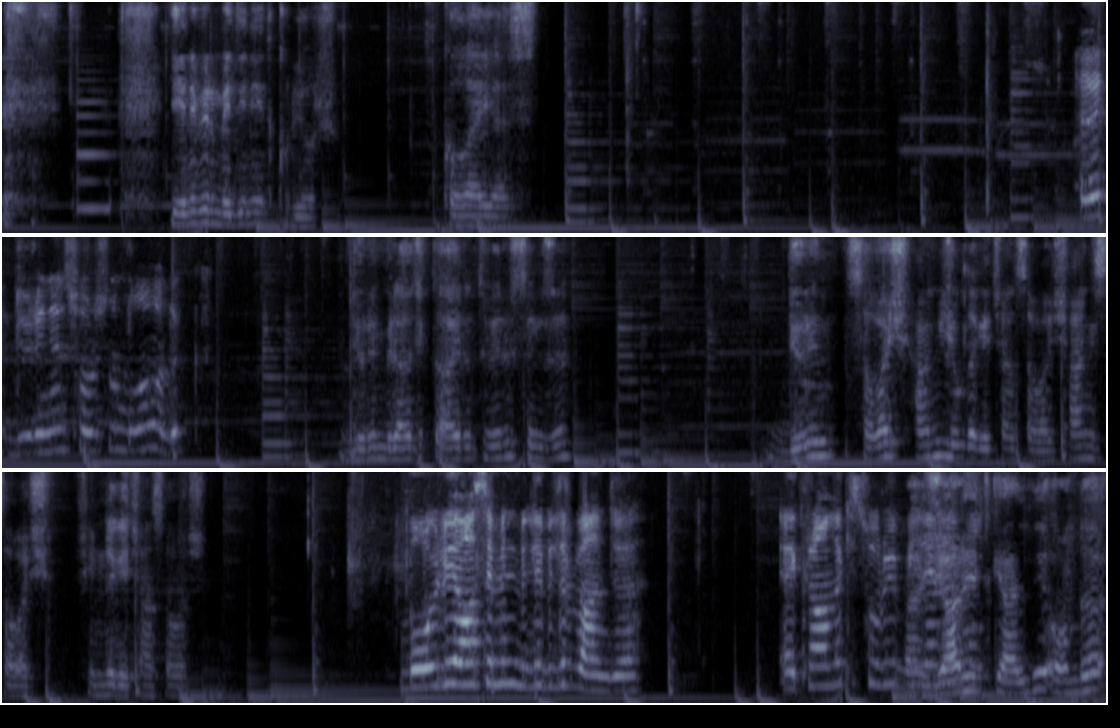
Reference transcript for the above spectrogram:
Yeni bir medeniyet kuruyor. Kolay gelsin. Evet Düren'in sorusunu bulamadık. Dürün birazcık da ayrıntı verirse bize. Dürün savaş hangi yılda geçen savaş? Hangi savaş? Filmde geçen savaş. Boylu Yasemin bilebilir bence. Ekrandaki soruyu Yani bilen Jared geldi. Onda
